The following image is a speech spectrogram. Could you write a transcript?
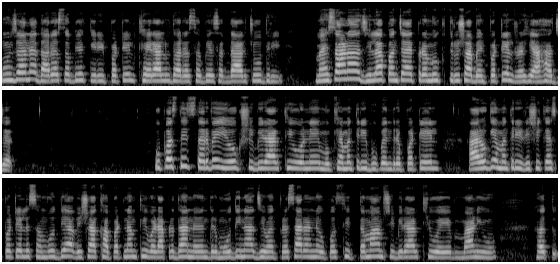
ઊંઝાના ધારાસભ્ય કિરીટ પટેલ, ખેરાલુ ધારાસભ્ય સરદાર ચૌધરી, મહેસાણા જિલ્લા પંચાયત પ્રમુખ તૃષાબેન પટેલ રહ્યા હાજર. ઉપસ્થિત સર્વે યોગ શિબિરાર્થીઓને મુખ્યમંત્રી ભૂપેન્દ્ર પટેલ, આરોગ્ય મંત્રી ઋષિકેશ પટેલે સંબોધ્યા. વિશાખાપટ્ટનમથી વડાપ્રધાન નરેન્દ્ર મોદીના જીવંત પ્રસારણને ઉપસ્થિત તમામ શિબિરાર્થીઓએ માણ્યું હતું.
